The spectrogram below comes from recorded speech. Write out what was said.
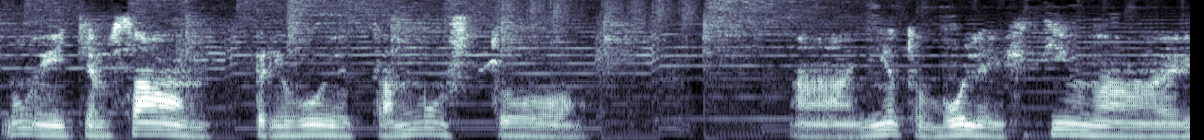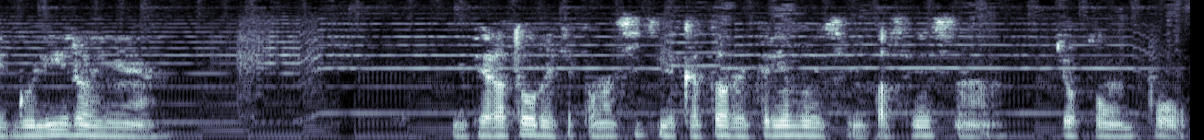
Ну и тем самым приводит к тому, что а, нету более эффективного регулирования температуры теплоносителя, который требуется непосредственно теплому полу.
